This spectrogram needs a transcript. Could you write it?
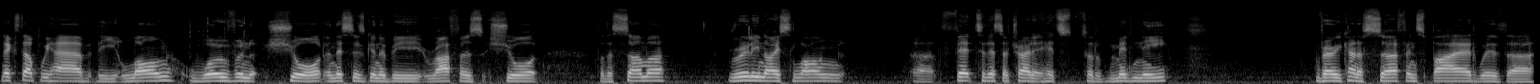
Next up, we have the long woven short, and this is going to be Rafa's short for the summer. Really nice long uh, fit to this. I've tried it. It hits sort of mid knee. Very kind of surf inspired with uh,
